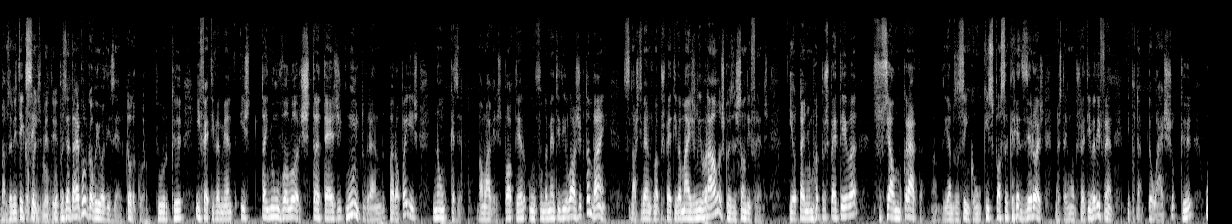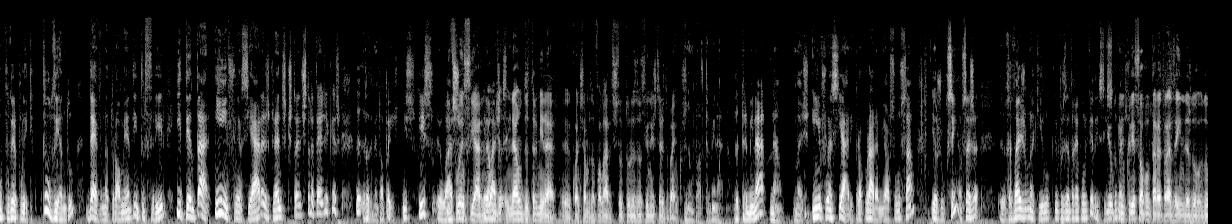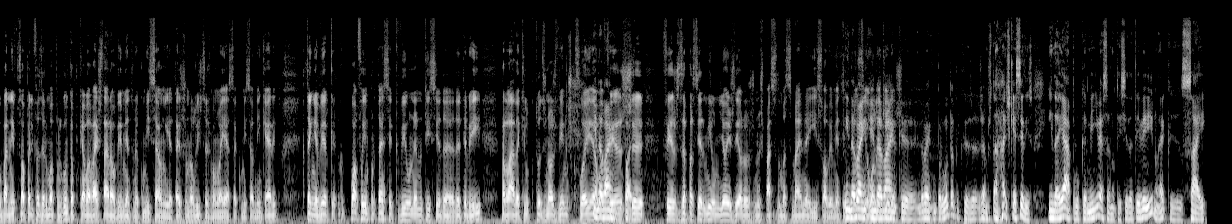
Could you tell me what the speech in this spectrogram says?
Vamos admitir que sim. O Presidente da República ouviu a dizer, estou de acordo, porque efetivamente isto tem um valor estratégico muito grande para o país. Não, quer dizer, vamos lá ver, isto pode ter um fundamento ideológico também. Se nós tivermos uma perspectiva mais liberal, as coisas são diferentes. Eu tenho uma perspectiva social-democrata, digamos assim, com o que isso possa querer dizer hoje, mas tenho uma perspectiva diferente. E, portanto, eu acho que o poder político, podendo, deve naturalmente interferir e tentar influenciar as grandes questões estratégicas eh, relativamente ao país. Isso, isso eu acho. Influenciar, não, acho não determinar, eh, quando estamos a falar de estruturas acionistas de bancos. Não pode determinar. Não. Determinar, não. Mas influenciar e procurar a melhor solução, eu julgo que sim, ou seja, eh, revejo naquilo que o Presidente da República disse. Eu, eu, queria só voltar atrás ainda do, do Banif, só para lhe fazer uma pergunta, porque ela vai estar, obviamente, na Comissão e até jornalistas vão a essa Comissão de Inquérito, que tem a ver. Que, qual foi a importância que viu na notícia da, da TBI, para lá daquilo que todos nós vimos, que foi. Ainda ela bem, fez. Pode eh, fez desaparecer mil milhões de euros no espaço de uma semana e isso obviamente ainda bem ainda bem que ainda bem que me pergunta porque já, já me estava a esquecer disso ainda há pelo caminho essa notícia da TVI não é que sai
